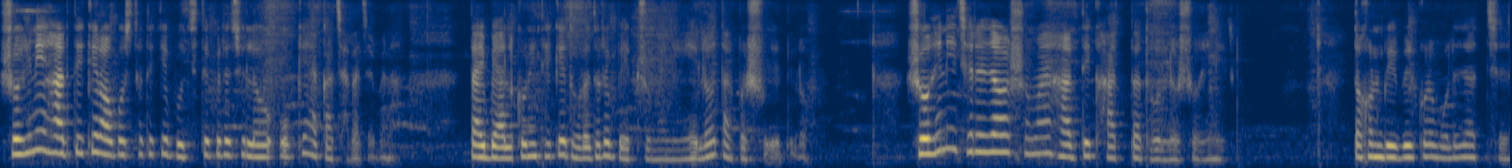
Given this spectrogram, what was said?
সোহিনী হার্দিকের অবস্থা থেকে বুঝতে পেরেছিল ওকে একা ছাড়া যাবে না। তাই ব্যালকনি থেকে ধরে ধরে বেডরুমে নিয়ে এলো, তারপর শুয়ে দিল। সোহিনী ছেড়ে যাওয়ার সময় হার্দিক হাতটা ধরল সোহিনীর। তখন বিড়বিড় করে বলে যাচ্ছে,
